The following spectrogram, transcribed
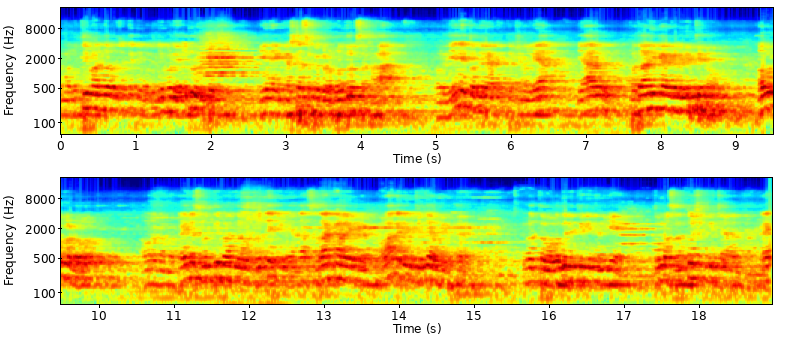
ನಮ್ಮ ವೃತ್ತಿ ಬಾಂಧವರ ಜೊತೆ ನೀವು ನೀವುಗಳು ಎಲ್ಲರೂ ಇರಬೇಕು. ಏನೇ ಕಷ್ಟ ಸುಖಗಳು ಬಂದರೂ ಸಹ ಅವ್ರು ಏನೇ ತೊಂದರೆ ಆಗಿದ ತಕ್ಷಣ ಯಾರು ಪದಾಧಿಕಾರಿಗಳು ಇರ್ತೀನೋ ಅವರುಗಳು ಅವರ ನಮ್ಮ ಟೈಲರ್ಸ್ ವೃತ್ತಿ ಬಾಂಧವರ ಜೊತೆ ನೀವು ಎಲ್ಲ ಸದಾಕಾಲ ಇರಬೇಕು. ಅವಾಗ ನಿಮ್ಮ ಜೊತೆ ಅವರು ಇರ್ತಾರೆ. ಇವತ್ತು ಒಂದು ರೀತಿಯಲ್ಲಿ ನನಗೆ ತುಂಬ ಸಂತೋಷದ ವಿಚಾರ ಅಂತಂದರೆ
